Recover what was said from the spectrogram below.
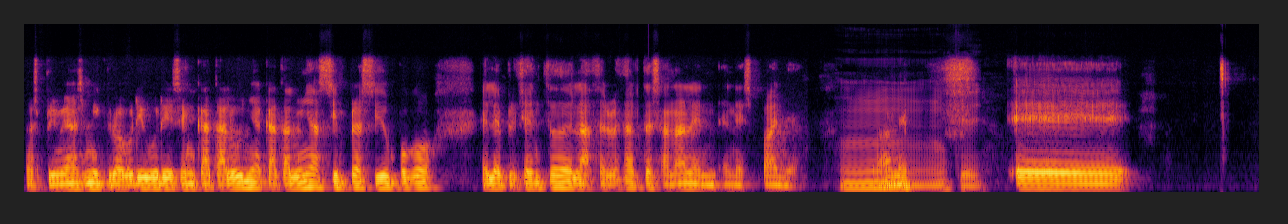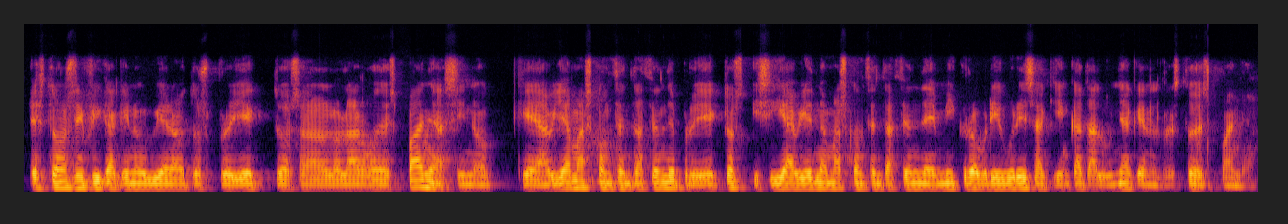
las primeras microbreweries en Cataluña. Cataluña siempre ha sido un poco el epicentro de la cerveza artesanal en, España. ¿vale? Mm, eh, esto no significa que no hubiera otros proyectos a lo largo de España, sino que había más concentración de proyectos y sigue habiendo más concentración de microbreweries aquí en Cataluña que en el resto de España.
